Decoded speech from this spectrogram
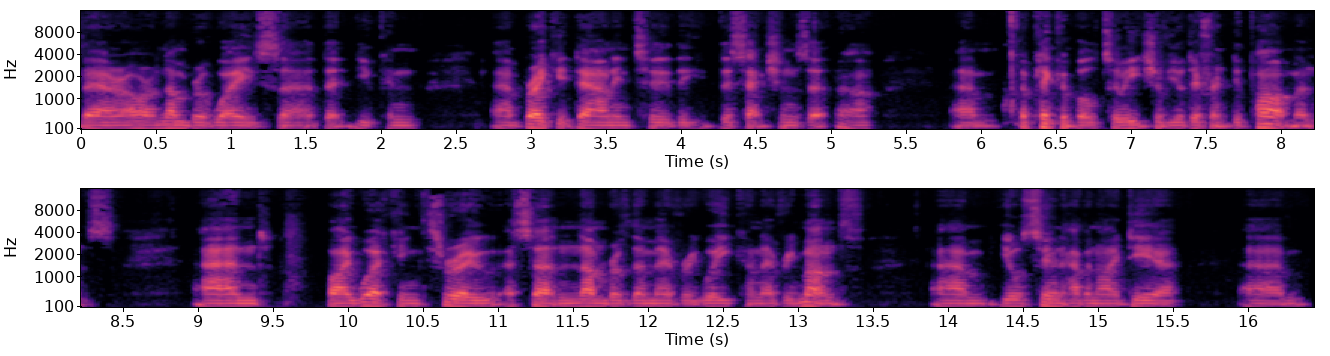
there are a number of ways uh, that you can uh, break it down into the, the sections that are um, applicable to each of your different departments. And by working through a certain number of them every week and every month, um, you'll soon have an idea um,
